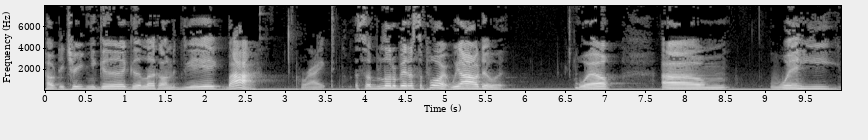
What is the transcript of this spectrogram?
Hope they're treating you good. Good luck on the gig. Bye. right. It's a little bit of support. We all do it. Well, um, when he,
